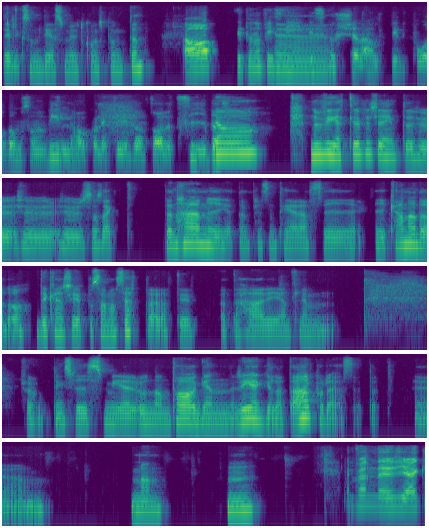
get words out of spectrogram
det är liksom det som är utgångspunkten. ja, det på något vis är Eh. diskursen alltid på de som vill ha kollektivavtalets sida. Ja, nu vet jag för sig inte hur, hur, hur som sagt den här nyheten presenteras i, i Kanada då. Det kanske är på samma sätt där, att det, att det här är egentligen förhoppningsvis mer undantag än regel att det är på det här sättet. Ehm, men mm, Även när jag,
